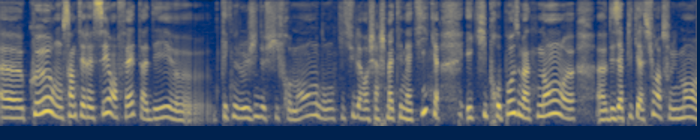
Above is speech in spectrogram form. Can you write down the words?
Euh, qu'on s'intéressait en fait à des euh, technologies de chiffrement, donc issues de la recherche mathématique, et qui proposent maintenant euh, des applications absolument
